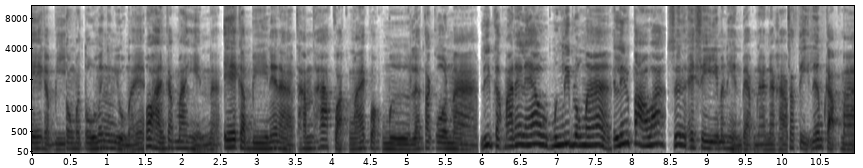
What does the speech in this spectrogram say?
A กับ B ตรงประตูแม่งยังอยู่ไหมพอหันกลับมาเห็นอะ A กับ B เนี่ยนะครับทำท่ากวักไม้กวักมือแล้วตะโกนมา รีบกลับมาได้แล้ว มึงรีบลงมารีบหรือเปล่าวะซึ่งไอซีมันเห็นแบบนั้นนะครับสติเริ่มกลับมา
